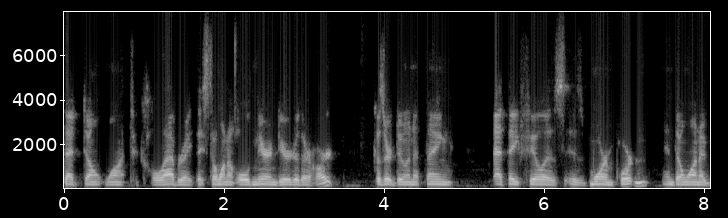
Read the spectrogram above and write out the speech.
that don't want to collaborate, they still want to hold near and dear to their heart because they're doing a thing that they feel is is more important and don't want to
